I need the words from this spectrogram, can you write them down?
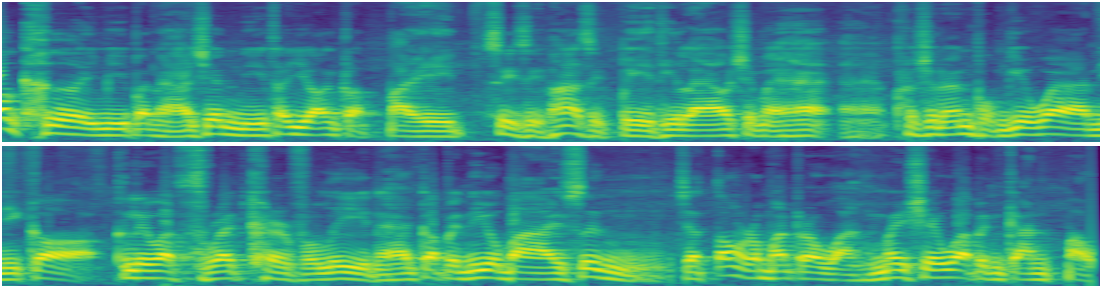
ก็เคยมีปัญหาเช่นนี้ ถ้าย้อนกลับไป 40-50 ปีที่แล้วใช่ไหมฮะ เพราะฉะนั้นผมคิดว่าอันนี้ก็เขาเรียกว่า thread carefully นะฮะ ก็เป็นนโยบายซึ่งจะต้องระมัดระวัง ไม่ใช่ว่าเป็นการเป่า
